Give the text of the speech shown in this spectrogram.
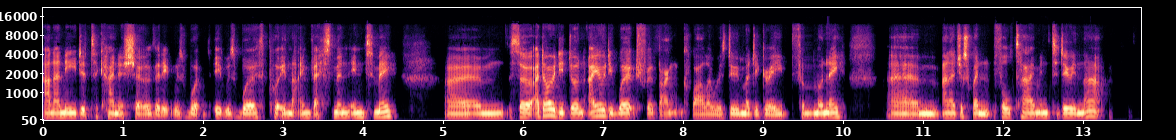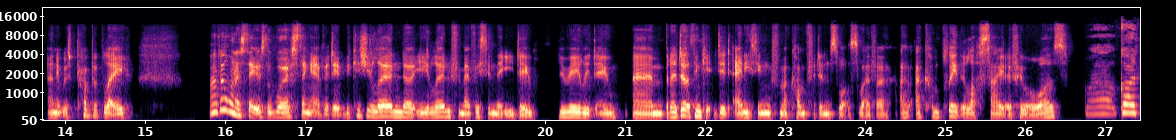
and i needed to kind of show that it was what it was worth putting that investment into me. Um, so i'd already done i already worked for a bank while i was doing my degree for money um, and i just went full time into doing that. And it was probably I don't want to say it was the worst thing I ever did because you learn, don't you? You learn from everything that you do. You really do. Um, but I don't think it did anything for my confidence whatsoever. I, I, completely lost sight of who I was. Wow, God,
